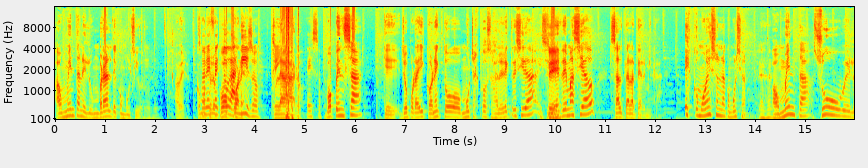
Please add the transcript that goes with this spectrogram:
aumentan el umbral de convulsivos. A ver, ¿cómo Son te lo puedo poner? Claro. Eso. Vos pensás que yo por ahí conecto muchas cosas a la electricidad y si Sí. es demasiado, salta la térmica. Es como eso en la convulsión. Ajá. Aumenta, sube el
